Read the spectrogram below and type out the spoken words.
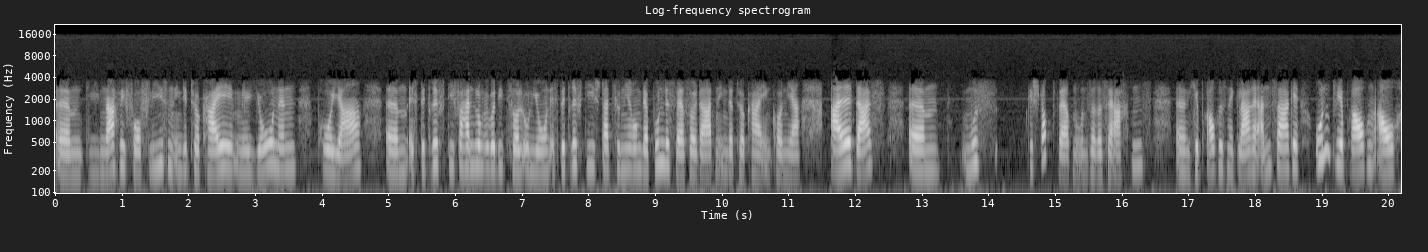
ähm, die nach wie vor fließen in die Türkei, Millionen pro Jahr. Ähm, es betrifft die Verhandlung über die Zollunion, es betrifft die Stationierung der Bundeswehrsoldaten in der Türkei, in Konya. All das ähm, muss gestoppt werden, unseres Erachtens. Äh, hier braucht es eine klare Ansage und wir brauchen auch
